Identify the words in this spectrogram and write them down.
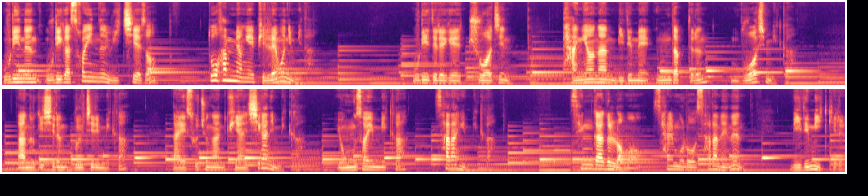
우리는 우리가 서 있는 위치에서 또 한 명의 빌레몬입니다. 우리들에게 주어진 당연한 믿음의 응답들은 무엇입니까? 나누기 싫은 물질입니까? 나의 소중한 귀한 시간입니까? 용서입니까? 사랑입니까? 생각을 넘어 삶으로 살아내는 믿음이 있기를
